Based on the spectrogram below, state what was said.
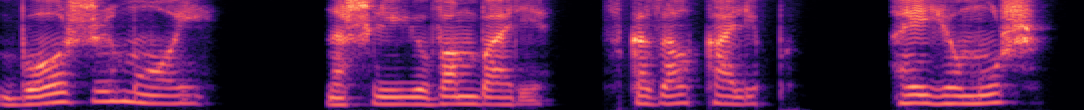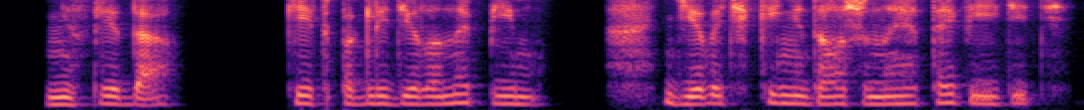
«Боже мой!» «Нашли ее в амбаре», – сказал Калиб. «А ее муж?» «Ни следа». Кейт поглядела на Пим. «Девочки не должны это видеть».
